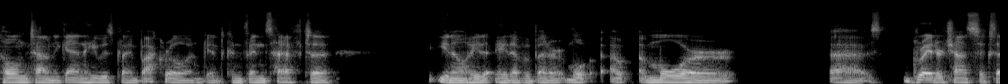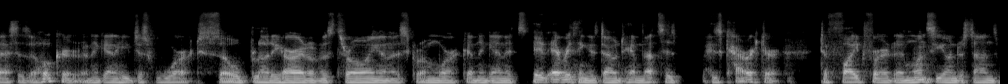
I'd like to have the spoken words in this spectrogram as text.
hometown again, he was playing back row and get convince Hef to, you know, he'd, he'd have a better, more, a, a more uh, greater chance success as a hooker. And again, he just worked so bloody hard on his throwing and his scrum work. And again, it's it, everything is down to him. That's his his character to fight for it. And once he understands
